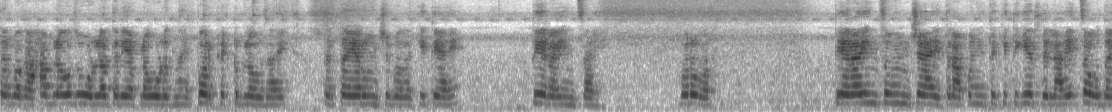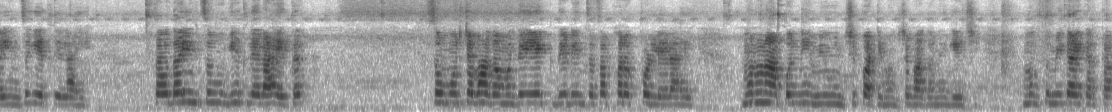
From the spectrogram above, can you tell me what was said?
तर बघा हा ब्लाऊज ओढला तरी आपला ओढत नाही. परफेक्ट ब्लाऊज आहे. तर तयार उंची बघा किती आहे? तेरा इंच आहे. बरोबर? तेरा इंच उंची आहे तर आपण इथं किती घेतलेलं आहे? चौदा इंच घेतलेलं आहे. चौदा इंच घेतलेला आहे तर समोरच्या भागामध्ये एक दीड इंचाचा फरक पडलेला आहे. म्हणून आपण नेहमी उंची पाठीमागच्या भागाने घ्यायची. मग तुम्ही काय करता?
